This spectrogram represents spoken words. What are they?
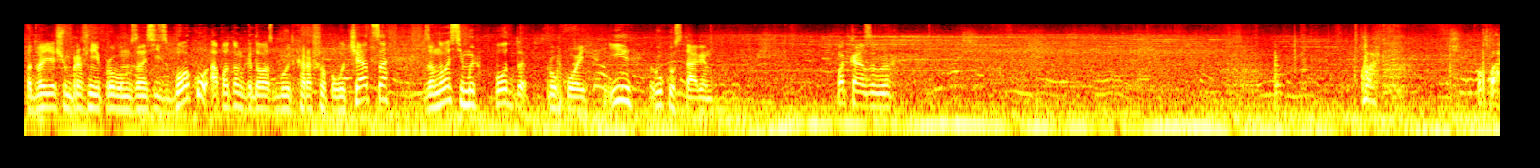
подводящем упражнении, пробуем заносить сбоку, а потом, когда у вас будет хорошо получаться, заносим их под рукой и руку ставим. Показываю. Опа.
